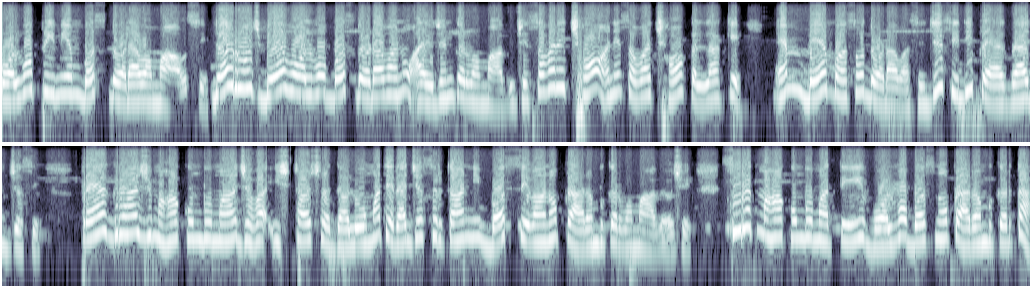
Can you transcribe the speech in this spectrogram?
વોલ્વો પ્રીમિયમ બસ દોડાવવામાં આવશે. દરરોજ બે વોલ્વો બસ દોડાવવાનું આયોજન કરવામાં આવ્યું છે. સવારે છ અને સવા છ કલાકે એમ બે બસો દોડાવાશે, જે સીધી પ્રયાગરાજ જશે. પ્રયાગરાજ મહાકુંભમાં જવા ઈચ્છતા શ્રદ્ધાળુઓ માટે રાજ્ય સરકારની બસ સેવાનો પ્રારંભ કરવામાં આવ્યો છે. સુરત મહાકુંભ માટે વોલ્વો બસનો પ્રારંભ કરતા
